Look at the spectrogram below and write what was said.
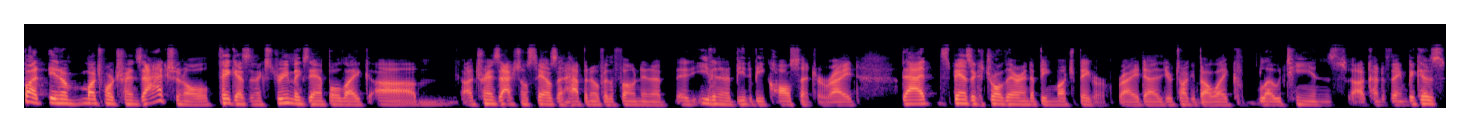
but in a much more transactional, take as an extreme example, like um, transactional sales that happen over the phone in a even in a B two B call center, right? That spans of control there end up being much bigger, right? Uh, you're talking about like low teens uh, kind of thing because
